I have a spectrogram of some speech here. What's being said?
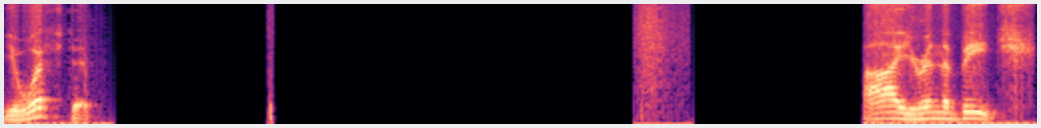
You whiffed it. Ah, you're in the beach.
